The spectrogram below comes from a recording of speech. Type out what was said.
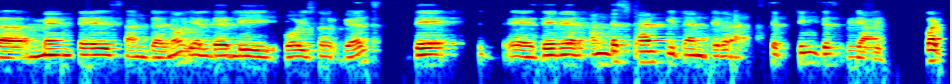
uh, mentors and you know, elderly boys or girls, they uh, they were understanding it and they were accepting this reality. But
